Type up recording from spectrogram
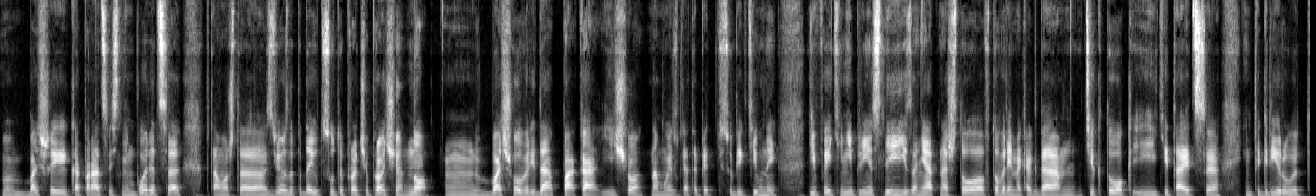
большие корпорации с ним борются, потому что звезды подают в суд и прочее, прочее, но большого вреда пока еще, на мой взгляд, опять-таки субъективный, дипфейки не принесли, и занятно, что в то время, когда TikTok и китайцы интегрируют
